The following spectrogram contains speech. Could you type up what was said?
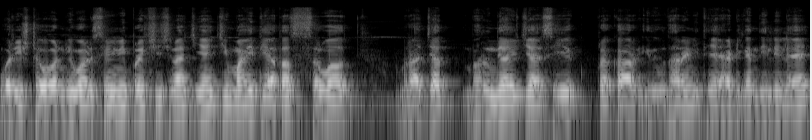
वरिष्ठ व निवड श्रेणी प्रशिक्षणाची यांची माहिती आता सर्व राज्यात भरून द्यायची असे एक प्रकार उदाहरण इथे या ठिकाणी दिलेले आहे.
